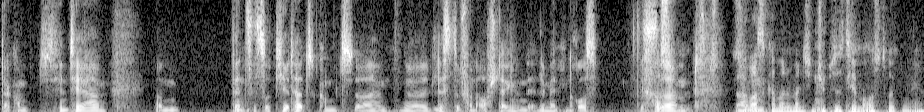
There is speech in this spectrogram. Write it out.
da kommt hinterher, ähm, wenn es das sortiert hat, kommt äh, eine Liste von aufsteigenden Elementen raus. Das, Krass. Ähm, Sowas ähm, kann man in manchen Typsystemen ausdrücken. Ja.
